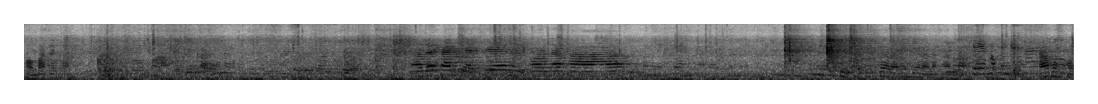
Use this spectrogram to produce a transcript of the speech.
ขอบัตรให้ครับ คนนะครับ โอเคขอบคุณค่ะครับผมขอ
